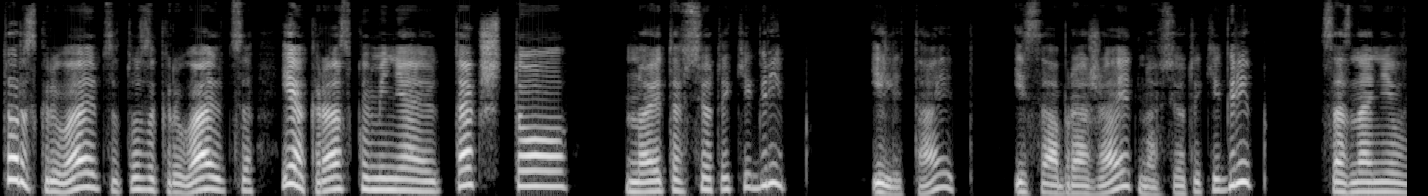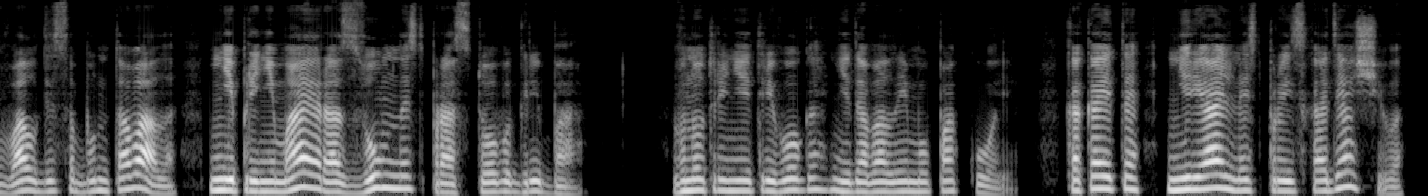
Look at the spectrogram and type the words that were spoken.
то раскрываются, то закрываются, и окраску меняют, так что... Но это все-таки гриб. И летает, и соображает, но все-таки гриб. Сознание Валдиса бунтовало, не принимая разумность простого гриба. Внутренняя тревога не давала ему покоя. Какая-то нереальность происходящего,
